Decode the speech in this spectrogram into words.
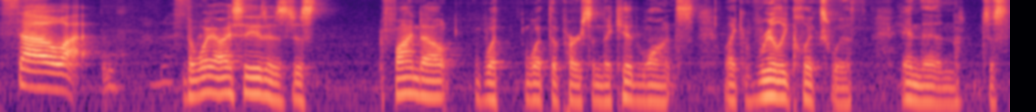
So, uh, The way I see it is just find out what what the person, the kid wants, like really clicks with, and then just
